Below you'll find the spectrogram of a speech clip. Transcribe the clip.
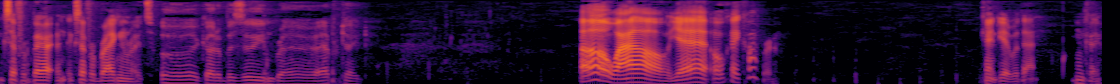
Except for except for bragging rights. Oh, I got a bazillion bra apatite. Oh wow, yeah, okay, copper. Can't get with that. Okay.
